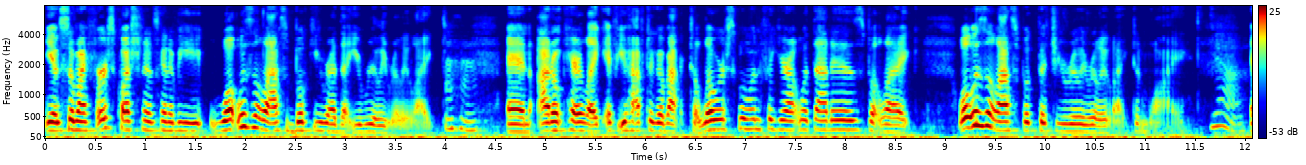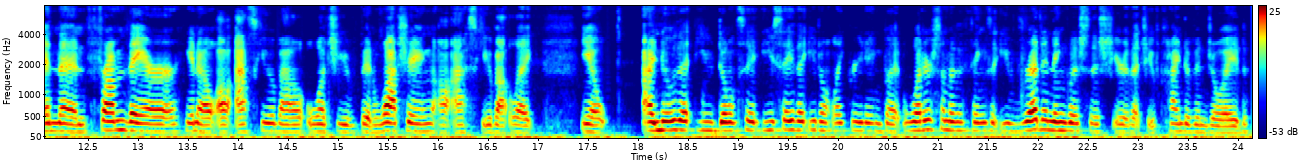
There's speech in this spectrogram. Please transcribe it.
You know, so my first question is going to be what was the last book you read that you really really liked? Mm-hmm. And I don't care like if you have to go back to lower school and figure out what that is, but like what was the last book that you really really liked and why? Yeah. And then from there, you know, I'll ask you about what you've been watching. I'll ask you about like, you know, I know that you don't say you say that you don't like reading, but what are some of the things that you've read in English this year that you've kind of enjoyed?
